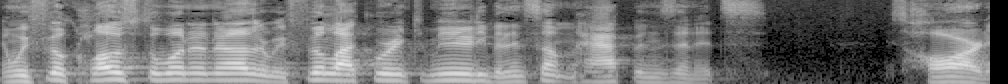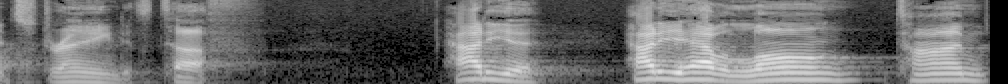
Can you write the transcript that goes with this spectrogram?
and we feel close to one another. We feel like we're in community, but then something happens and it's, it's hard, it's strained, it's tough. How do you, how do you have a long time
